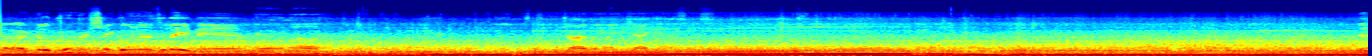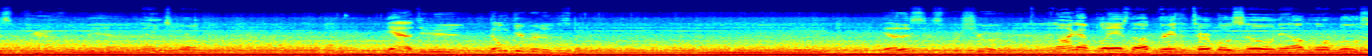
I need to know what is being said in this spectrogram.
uh, no cougar shit going on today, man. Hell nah. Man, These people driving like jackasses. This is beautiful, man. Thanks, bro. Yeah, dude. Don't get rid of this one. Yeah, this is for sure, You man. know, I got plans to upgrade the turbo soon and up more boost.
